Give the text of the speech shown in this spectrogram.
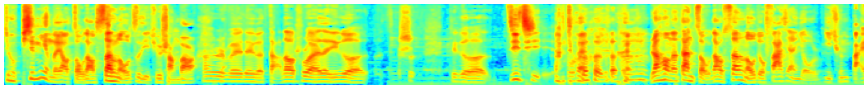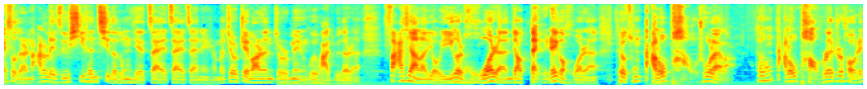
就拼命的要走到三楼自己去上班。他是被这个打造出来的一个是这个机器。对。然后呢，但走到三楼就发现有一群白色的人拿着类似于吸尘器的东西在在在那什么，就是这帮人就是命运规划局的人，发现了有一个活人要逮这个活人，他就从大楼跑出来了。他从大楼跑出来之后，这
